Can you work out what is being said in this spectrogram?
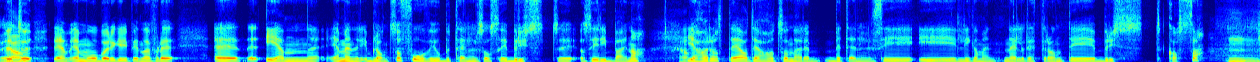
Ja. Vet du, jeg, jeg må bare gripe inn der, for det eh, en, Jeg mener, iblant så får vi jo betennelse også i bryst, altså i ribbeina. Ja. Jeg har hatt det, at jeg har hatt sånn der betennelse i, i ligamenten eller et eller annet i brystkassa. Mm.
